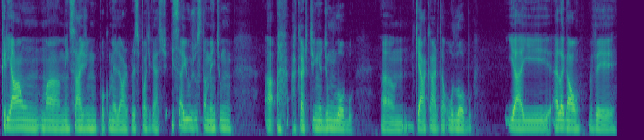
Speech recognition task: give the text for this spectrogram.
criar um, uma mensagem um pouco melhor para esse podcast. E saiu justamente um, a, a cartinha de um lobo um, que é a carta O Lobo. E aí é legal ver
